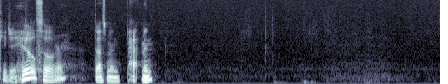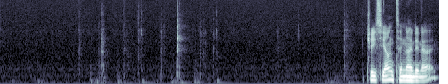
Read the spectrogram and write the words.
KJ Hill, silver. Desmond Patman. Chase Young to 99.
